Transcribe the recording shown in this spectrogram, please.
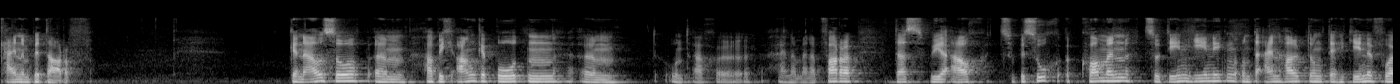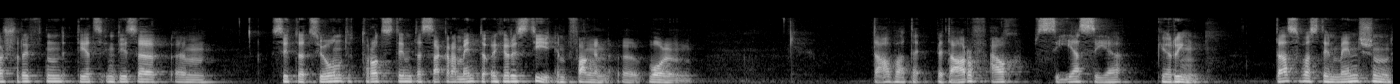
keinen Bedarf. Genauso ähm, habe ich angeboten ähm, und auch äh, einer meiner Pfarrer, dass wir auch zu Besuch kommen zu denjenigen unter Einhaltung der Hygienevorschriften, die jetzt in dieser ähm, Situation trotzdem das Sakrament der Eucharistie empfangen äh, wollen. Da war der Bedarf auch sehr, sehr gering. Das, was den Menschen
